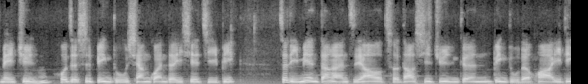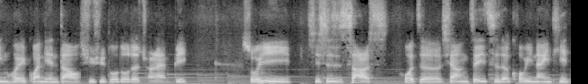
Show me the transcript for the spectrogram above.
霉菌嗯或者是病毒相关的一些疾病。这里面当然只要扯到细菌跟病毒的话，一定会关联到许许多多的传染病。所以其实 SARS 或者像这一次的 COVID-19，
